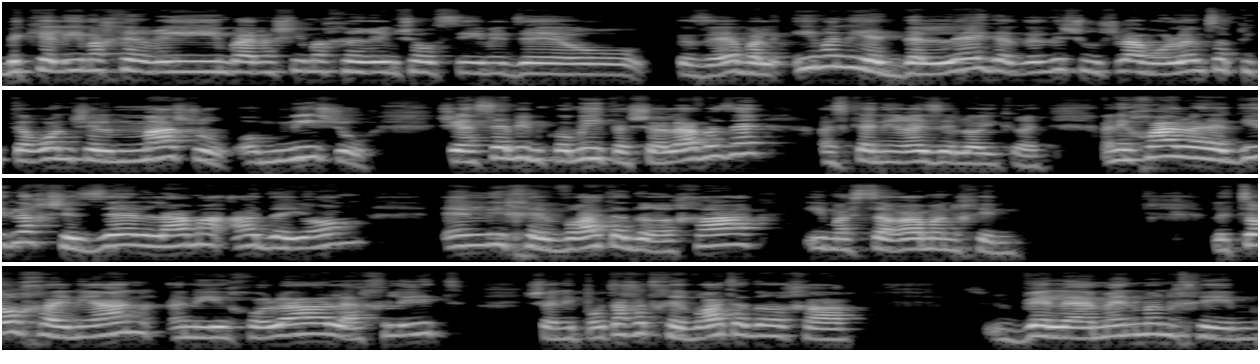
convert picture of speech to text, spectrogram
בכלים אחרים, באנשים אחרים שעושים את זה או כזה, אבל אם אני אדלג על איזשהו שלב או לא אמצא פתרון של משהו או מישהו שיעשה במקומי את השלב הזה, אז כנראה זה לא יקרה. אני יכולה להגיד לך שזה למה עד היום אין לי חברת הדרכה עם עשרה מנחים. לצורך העניין, אני יכולה להחליט שאני פותחת חברת הדרכה ולאמן מנחים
